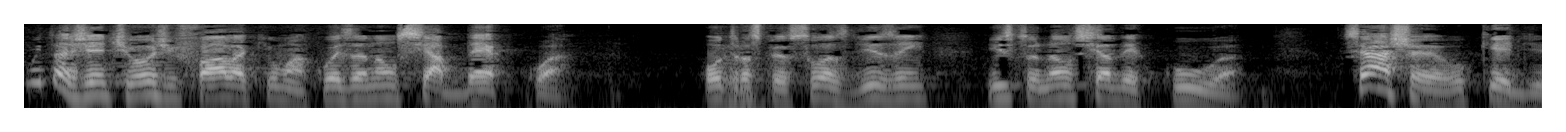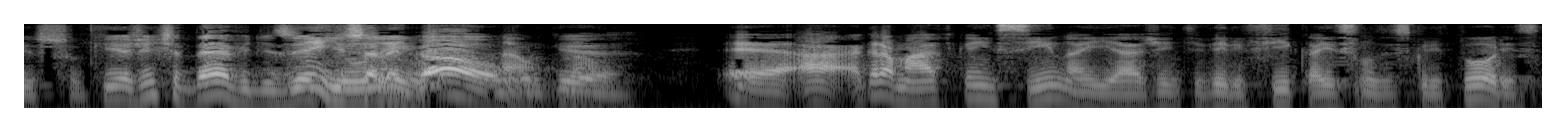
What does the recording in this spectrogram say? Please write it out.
Muita gente hoje fala que uma coisa não se adequa. Outras pessoas dizem isto não se adequa. Você acha o que disso? Que a gente deve dizer nenhum, que isso é nenhum. legal? Não, porque... Não. É, a, a gramática ensina, e a gente verifica isso nos escritores,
